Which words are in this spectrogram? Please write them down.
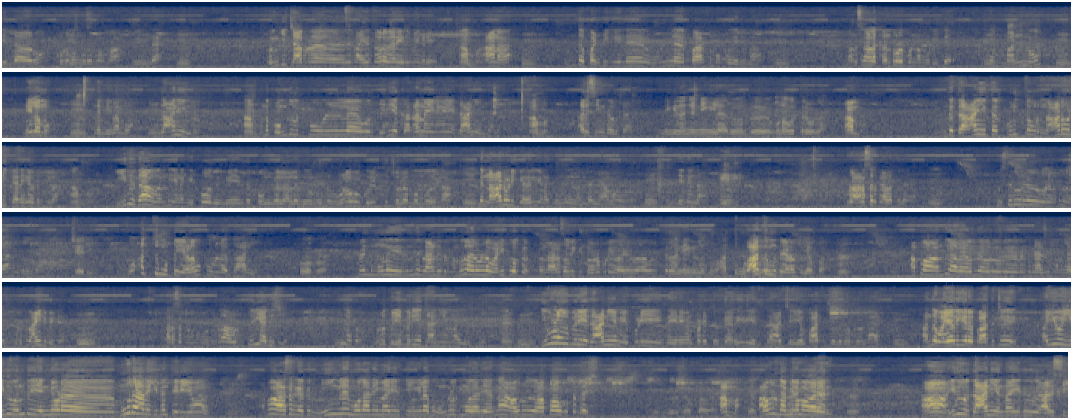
எல்லாரும் குடும்பம் குடும்பமா வீட்டுல ம். பொங்கி சாப்பிடுற இதுதான் இது தவிர வேற எதுவுமே கிடையாது. ஆமாம் ஆனா இந்த பண்டிகையில உள்ள பார்க்கும் போது என்னன்னா மனுஷனால கண்ட்ரோல் பண்ண முடியல. இந்த மண்ணும் நிலமும் இந்த நிலமும். தானியங்களும். அந்த பொங்கலுக்கு உள்ள ஒரு பெரிய கதாநாயகனே தானியம் தானே? ஆமாம் அரிசிங்கிற ஒரு தானியம். நீங்கள் தான் சொன்னீங்களே அது வந்து உணவு திருவிழா. ஆமா. இந்த தானியத்தை குறித்த ஒரு நாடோடி கதைகள் இருக்குல்ல? ஆமாம் இதுதான் வந்து எனக்கு எப்போதுமே இந்த பொங்கல் அல்லது வந்து இந்த உணவு குறித்து சொல்ல போகும்போதெல்லாம் ம். இந்த நாடோடி கதைகள் எனக்கு வந்து நல்ல ஞாபகம் வரும். என்னன்னா ஒரு அரசர் காலத்துல ம். ஒரு சிறுவர்கள் ஒரு இடத்துல விளையாண்டுட்டு இருந்தாங்க சரி. வாத்து முட்டை அளவுக்கு உள்ள தானியம். ஓஹோ. ரெண்டு மூணு இருந்து விளையாண்டுட்டு இருக்கும்போது அதில் உள்ள வழிபோக்கர் அந்த அரசவைக்கு தொடர்புடைய வாத்து. முட்டை அளவுக்கு. அப்போ வந்து அதை வந்து அவர் ஒரு ரெண்டு காசு மூணு காசு கொடுத்து வாங்கிட்டு போயிட்டார். ம். கொடுக்கும்போது அவருக்கு பெரிய அதிசயம். இவ்வளோ பெரிய பெரிய தானியமாக இருக்கு. இவ்வளவு பெரிய தானியம் எப்படி இந்த இறைவன் படைத்திருக்காரு? இது என்ன ஆச்சரியம்? பார்த்து சொல்லுங்க அப்படின்னா அந்த வயோதிகரை பார்த்துட்டு ஐயோ இது வந்து என்னோட மூதாதைக்கு தான் தெரியும். அப்போ அரசர் கேட்குறது நீங்களே மூதாதை மாதிரி இருக்கீங்களா? அப்போ உங்களுக்கு மூதாதையாருன்னா அவரு அப்பாவை கூட்டம் தாச்சு இவருக்கு அப்பாவா? ஆமா. அவரு கம்பீரமா வராரு. ஆ. இது ஒரு தானியம் தான் இது அரிசி.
